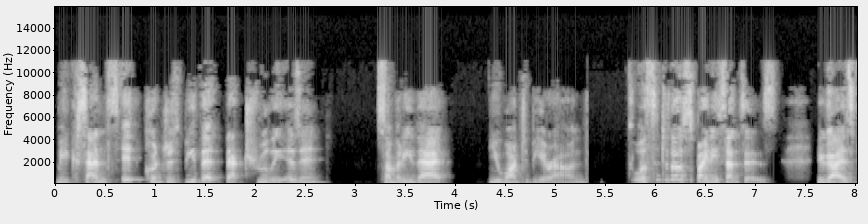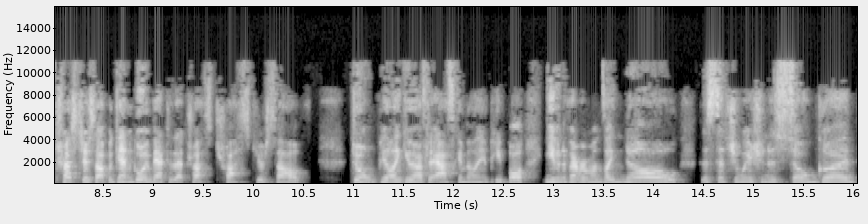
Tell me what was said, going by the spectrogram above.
makes sense. It could just be that that truly isn't somebody that you want to be around. Listen to those spidey senses. You guys trust yourself. Again, going back to that trust, trust yourself. Don't feel like you have to ask a million people. Even if everyone's like, no, this situation is so good.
